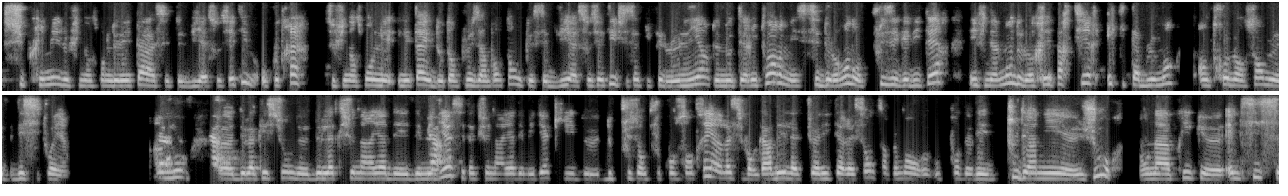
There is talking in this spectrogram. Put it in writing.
supprimer le financement de l'État à cette vie associative. Au contraire, ce financement de l'État est d'autant plus important que cette vie associative, c'est ça qui fait le lien de nos territoires, mais c'est de le rendre plus égalitaire et finalement de le répartir équitablement entre l'ensemble des citoyens un mot euh, de la question de, de l'actionnariat des, des, médias, cet actionnariat des médias qui est de, de plus en plus concentré. Hein. Là, si vous regardez l'actualité récente, simplement au, cours des tout derniers euh, jours, on a appris que M6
